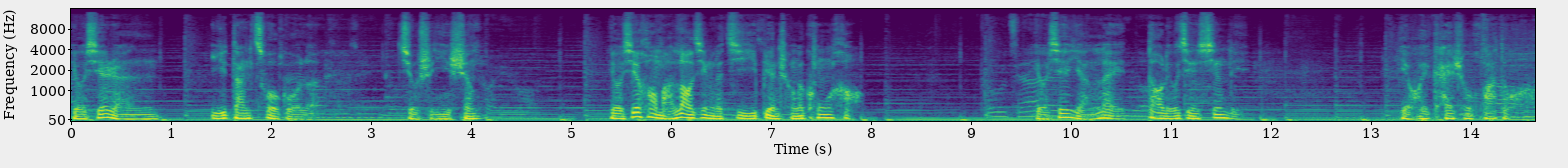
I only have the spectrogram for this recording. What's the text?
有些人，一旦错过了，就是一生；有些号码烙进了记忆，变成了空号；有些眼泪倒流进心里，也会开出花朵。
